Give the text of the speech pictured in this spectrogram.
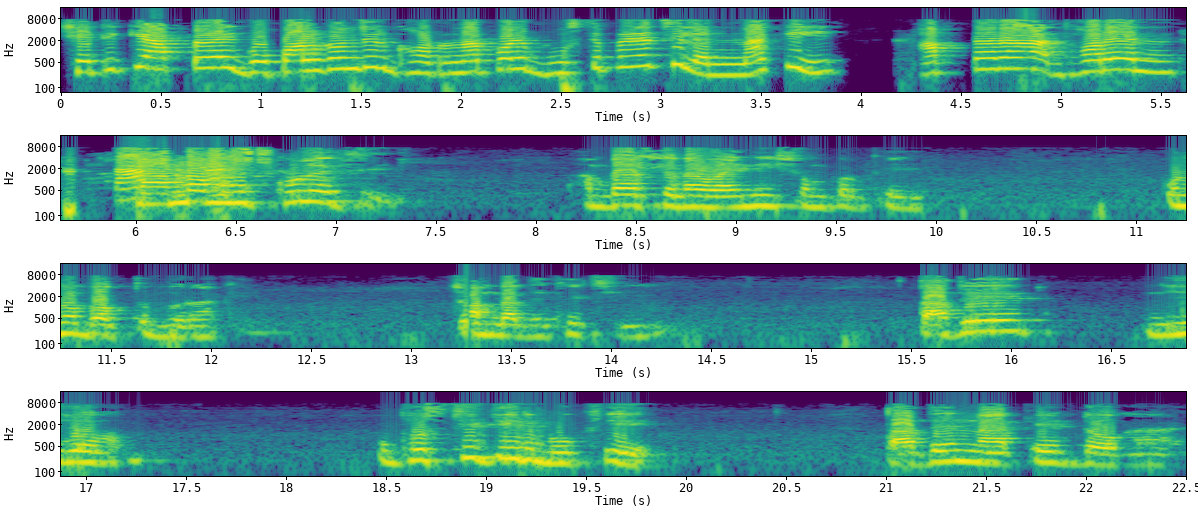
সেটি কি আপনারা এই গোপালগঞ্জের ঘটনার পরে বুঝতে পেরেছিলেন? নাকি আপনারা ধরেন তার আমরা মুখ খুলেছি। আমরা সেনাবাহিনী সম্পর্কে কোনো বক্তব্য রাখি আমরা দেখেছি, তাদের নীরব উপস্থিতির মুখে তাদের নাকের ডগায়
